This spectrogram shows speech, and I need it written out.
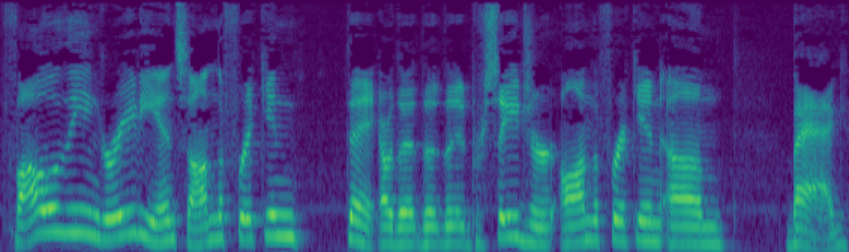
Follow the ingredients on the freaking thing or the, the, the procedure on the freaking um, bag.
